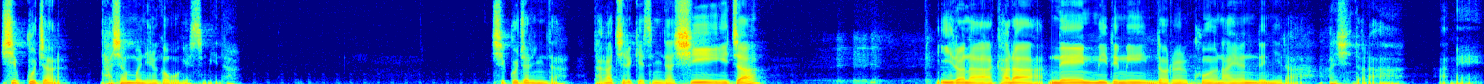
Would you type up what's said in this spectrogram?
19절 다시 한번 읽어보겠습니다. 19절입니다. 다 같이 읽겠습니다. 시작. 일어나 가라 내 믿음이 너를 구원하였느니라 하시더라. 아멘.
